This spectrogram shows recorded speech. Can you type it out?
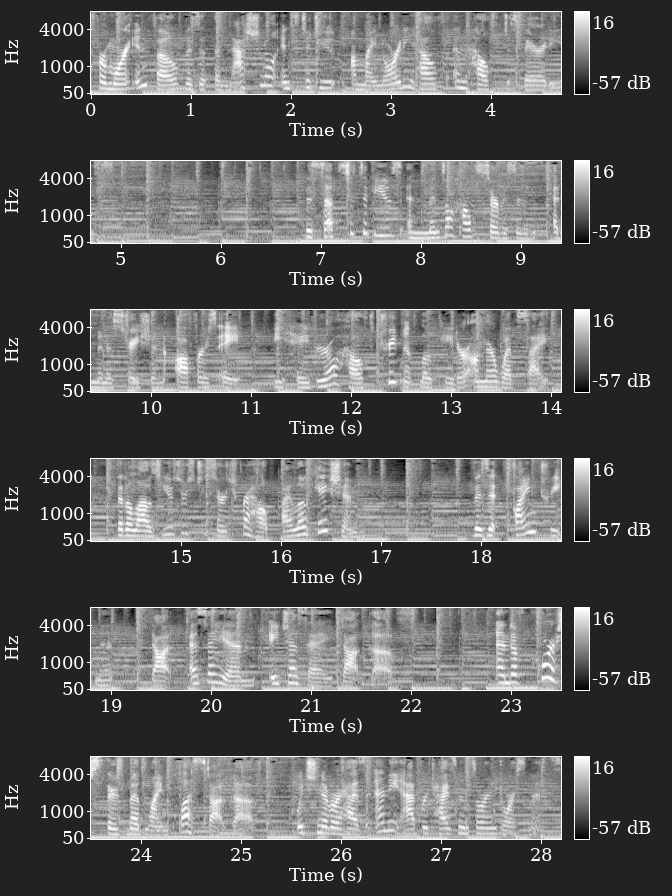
For more info, visit the National Institute on Minority Health and Health Disparities. The Substance Abuse and Mental Health Services Administration offers a behavioral health treatment locator on their website that allows users to search for help by location. Visit findtreatment.samhsa.gov. And of course, there's MedlinePlus.gov, which never has any advertisements or endorsements.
